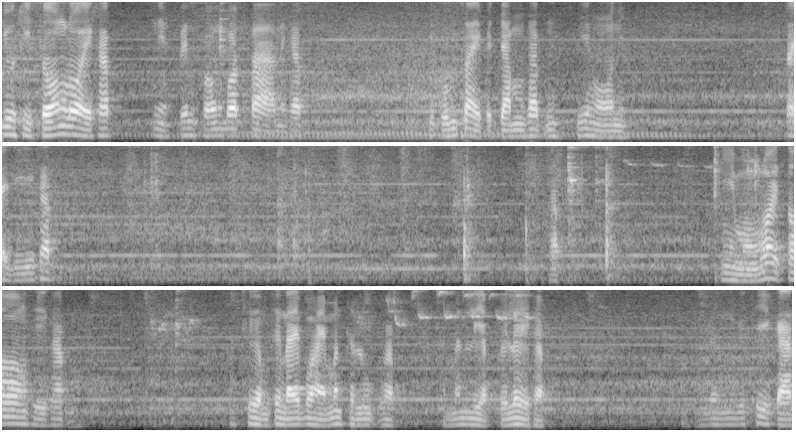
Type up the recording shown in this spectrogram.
อยู่ที่สองร้อยครับเนี่ยเป็นของบอสตานี่ครับ ที่ผมใส่ประจำครับนี่ยี่ห้อนี่ใส่ดีครับครับ นี่หมองร้อยตองสิครับ เชื่อมจังไดบ่ให้มันทะลุครับ มันเรียบไปเลยครับเรื่องวิธีการ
